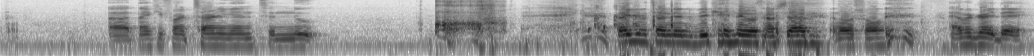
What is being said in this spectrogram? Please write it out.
Uh, thank you for turning in to Newt. Thank you for tuning in to BK News. I'm Sheldon. And I'm Sean. Have a great day.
